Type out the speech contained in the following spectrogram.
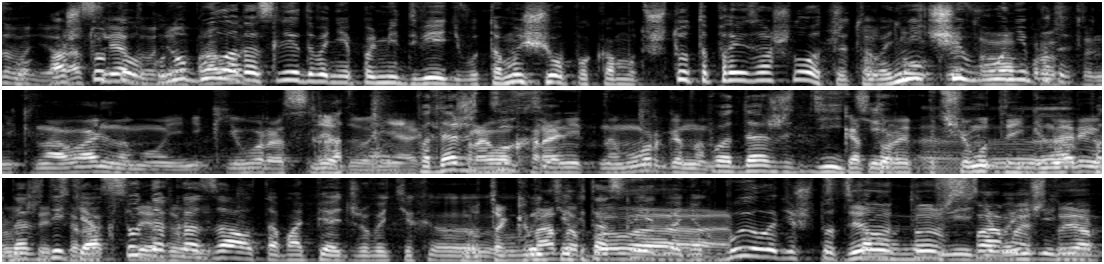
расследование? толку? А что толку? Ну, было расследование по Медведеву, там еще по кому-то. Что-то произошло от этого. Толку Ничего этого не просто не к Навальному и не к его расследованию, а, к подождите. правоохранительным органам, Подождите. которые почему-то э, игнорируют Подождите, эти а кто доказал там, опять же, в этих, э, Ну, так в надо этих было расследованиях? Было ли что-то Сделать то же самое, что я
